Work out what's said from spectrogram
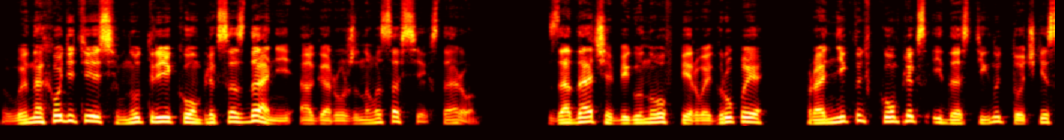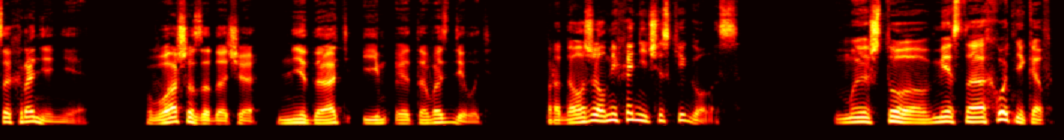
Вы находитесь внутри комплекса зданий, огороженного со всех сторон. Задача бегунов первой группы проникнуть в комплекс и достигнуть точки сохранения. Ваша задача – не дать им этого сделать. Продолжал механический голос. «Мы что, вместо охотников?»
